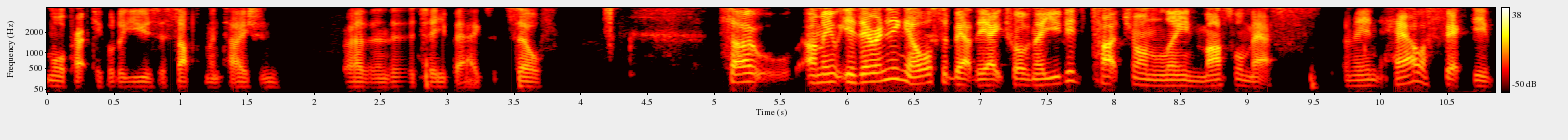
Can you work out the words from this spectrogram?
more practical to use the supplementation rather than the tea bags itself. So, I mean, is there anything else about the 812? Now, you did touch on lean muscle mass. I mean, how effective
